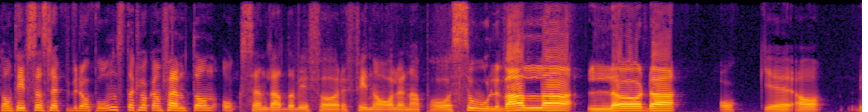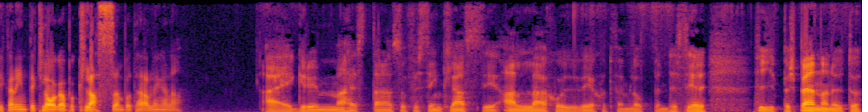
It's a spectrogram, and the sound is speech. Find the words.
De tipsen släpper vi då på onsdag klockan 15 och sen laddar vi för finalerna på Solvalla lördag och eh, ja, vi kan inte klaga på klassen på tävlingarna. Nej, grymma hästar alltså för sin klass i alla sju V75-loppen. Det ser hyperspännande ut. Och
